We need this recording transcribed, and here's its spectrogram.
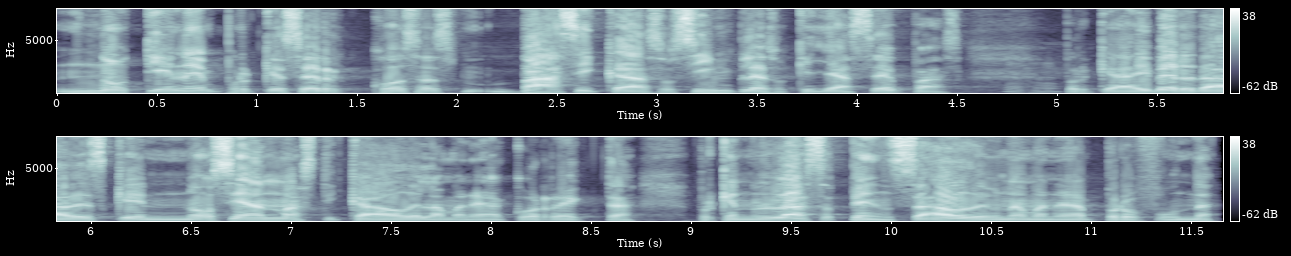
no tiene por qué ser cosas básicas o simples o que ya sepas, porque hay verdades que no se han masticado de la manera correcta, porque no las has pensado de una manera profunda,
